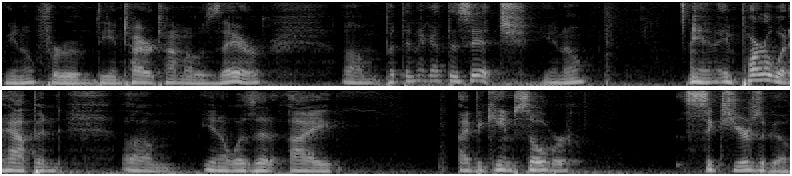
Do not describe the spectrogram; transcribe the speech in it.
You know, for the entire time I was there. Um, but then I got this itch, you know, and and part of what happened, um, you know, was that I I became sober six years ago.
